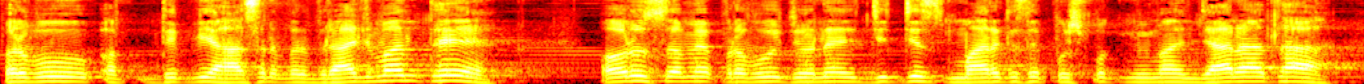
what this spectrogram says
प्रभु दिव्य आसन पर विराजमान थे। और उस समय प्रभु जो ने, जिस जिस मार्ग से पुष्पक विमान जा रहा था,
